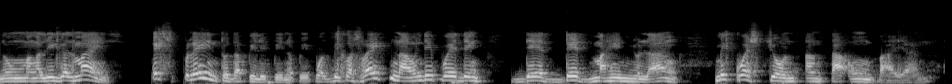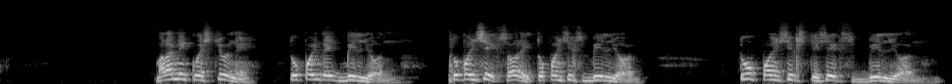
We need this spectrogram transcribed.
ng mga legal minds. Explain to the Filipino people because right now hindi pwedeng dead dead mahin nyo lang. May question ang taong bayan. Maraming question eh. 2.8 billion 2.6, sorry, 2.6 billion. 2.66 billion.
